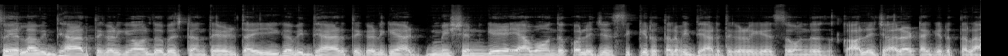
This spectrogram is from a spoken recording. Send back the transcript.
ಸೊ ಎಲ್ಲ ವಿದ್ಯಾರ್ಥಿಗಳಿಗೆ ಆಲ್ ದ ಬೆಸ್ಟ್ ಅಂತ ಹೇಳ್ತಾ, ಈಗ ವಿದ್ಯಾರ್ಥಿಗಳಿಗೆ ಅಡ್ಮಿಷನ್ಗೆ ಯಾವ ಒಂದು ಕಾಲೇಜಸ್ ಸಿಕ್ಕಿರುತ್ತಲ್ಲ ವಿದ್ಯಾರ್ಥಿಗಳಿಗೆ ಸೊ ಒಂದು ಕಾಲೇಜ್ ಅಲರ್ಟ್ ಆಗಿರುತ್ತಲ್ಲ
